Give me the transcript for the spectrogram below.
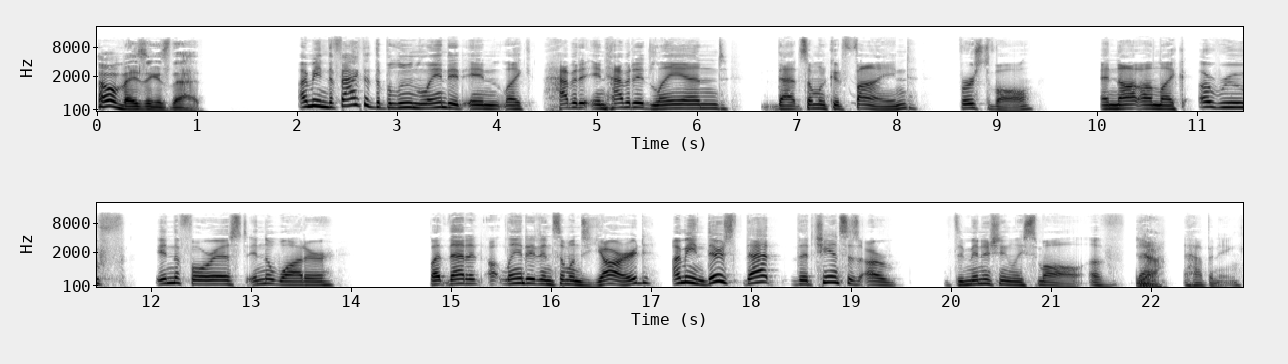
how amazing is that? I mean, the fact that the balloon landed in like habited inhabited land that someone could find, first of all, and not on like a roof in the forest, in the water, but that it uh, landed in someone's yard. I mean, there's that the chances are diminishingly small of that happening.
